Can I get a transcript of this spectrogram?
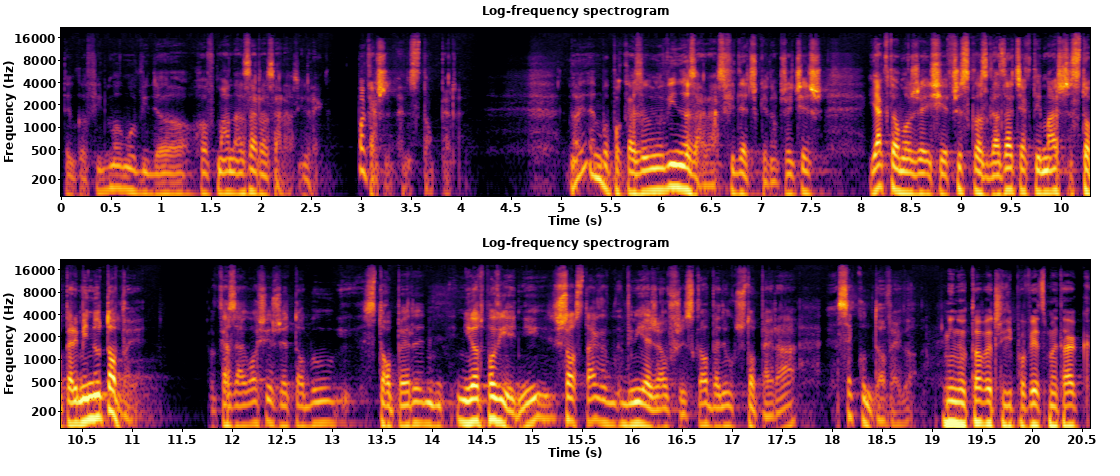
tego filmu, mówi do Hoffmana, zaraz, zaraz, Jurek, pokaż ten stoper. No i ten mu pokazuje, mówi, no zaraz, chwileczkę, no przecież jak to może się wszystko zgadzać, jak ty masz stoper minutowy? Okazało się, że to był stoper nieodpowiedni. Szostak wymierzał wszystko według stopera sekundowego. Minutowy, czyli powiedzmy tak,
